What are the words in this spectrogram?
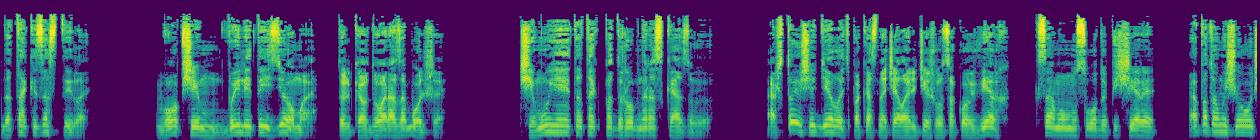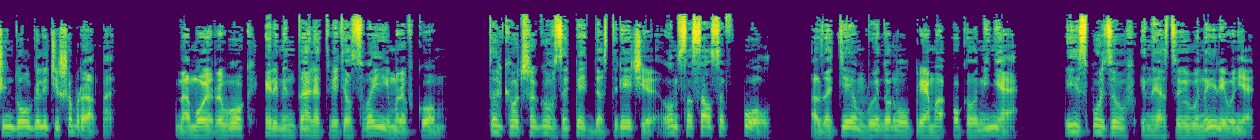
да так и застыла. В общем, вылитый Зёма, только в два раза больше. Чему я это так подробно рассказываю? А что еще делать, пока сначала летишь высоко вверх, к самому своду пещеры, а потом еще очень долго летишь обратно. На мой рывок элементаль ответил своим рывком. Только вот шагов за пять до встречи он сосался в пол, а затем вынырнул прямо около меня и, использовав инерцию выныривания,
